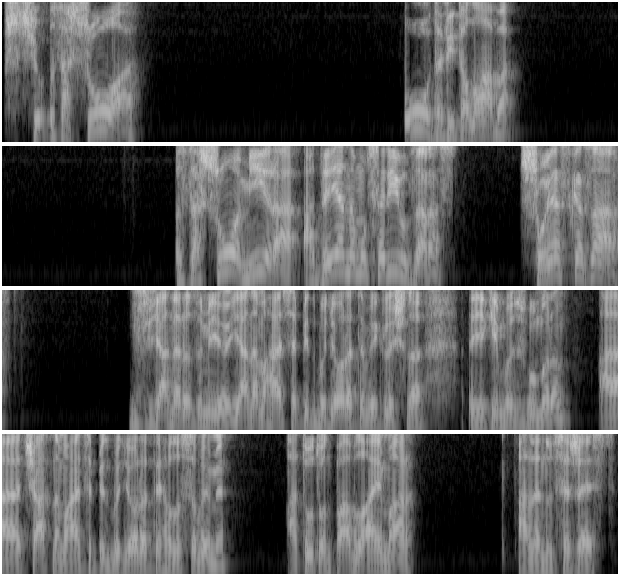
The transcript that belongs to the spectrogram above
Що? За що? О, Давід Алаба. За що, Міра? А де я намусорів зараз? Що я сказав? Я не розумію. Я намагаюся підбадьорити виключно якимось гумором, а чат намагається підбадьорити голосовими. А тут он Пабло Аймар. Але ну це жесть.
